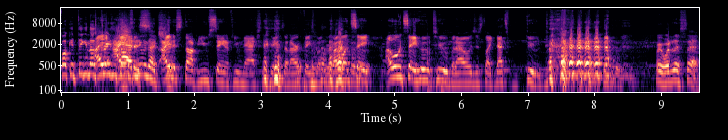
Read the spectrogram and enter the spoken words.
fucking thinking those I, crazy I thoughts and doing that shit. I had to stop you saying a few nasty things on our Facebook group. I won't say I won't say who too, but I was just like, that's dude. Wait, what did I say?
